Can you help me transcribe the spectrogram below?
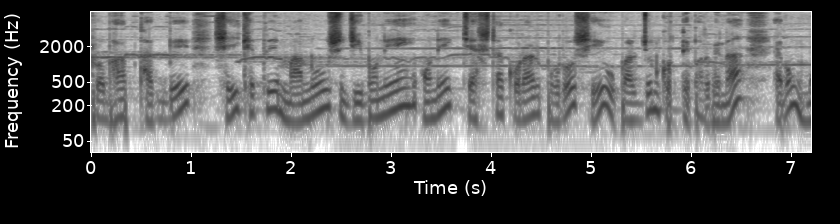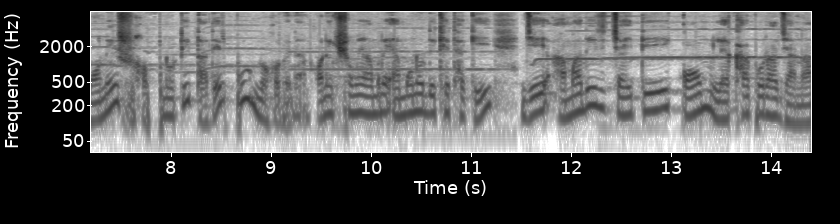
প্রভাব থাকবে, সেই ক্ষেত্রে মানুষ জীবনে অনেক চেষ্টা করার পরও সে উপার্জন করতে পারবে না এবং মনের স্বপ্নটি তাদের পূর্ণ হবে না। অনেক সময় আমরা এমনও দেখে থাকি যে আমাদের চাইতে কম লেখাপড়া জানা,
